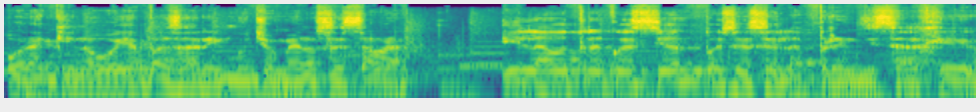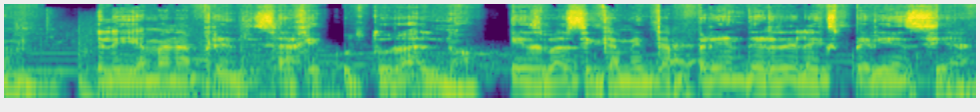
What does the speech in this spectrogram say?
por aquí no voy a pasar y mucho menos esta hora. Y la otra cuestión, pues es el aprendizaje, que le llaman aprendizaje cultural, ¿no? Que es básicamente aprender de la experiencia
